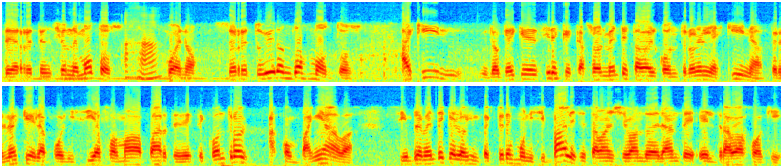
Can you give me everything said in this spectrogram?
De retención de motos. Ajá. Bueno, se retuvieron dos motos. Aquí lo que hay que decir es que casualmente estaba el control en la esquina, pero no es que la policía formaba parte de este control, acompañaba. Simplemente que los inspectores municipales estaban llevando adelante el trabajo aquí.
